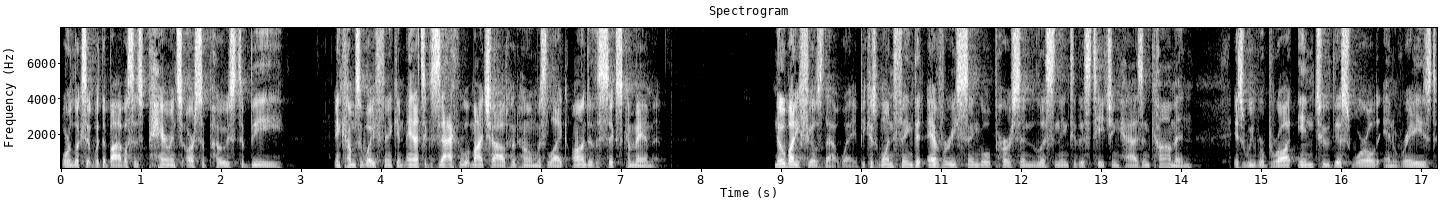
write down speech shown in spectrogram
or looks at what the Bible says parents are supposed to be, and comes away thinking, man, that's exactly what my childhood home was like. On to the sixth commandment. Nobody feels that way because one thing that every single person listening to this teaching has in common is we were brought into this world and raised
